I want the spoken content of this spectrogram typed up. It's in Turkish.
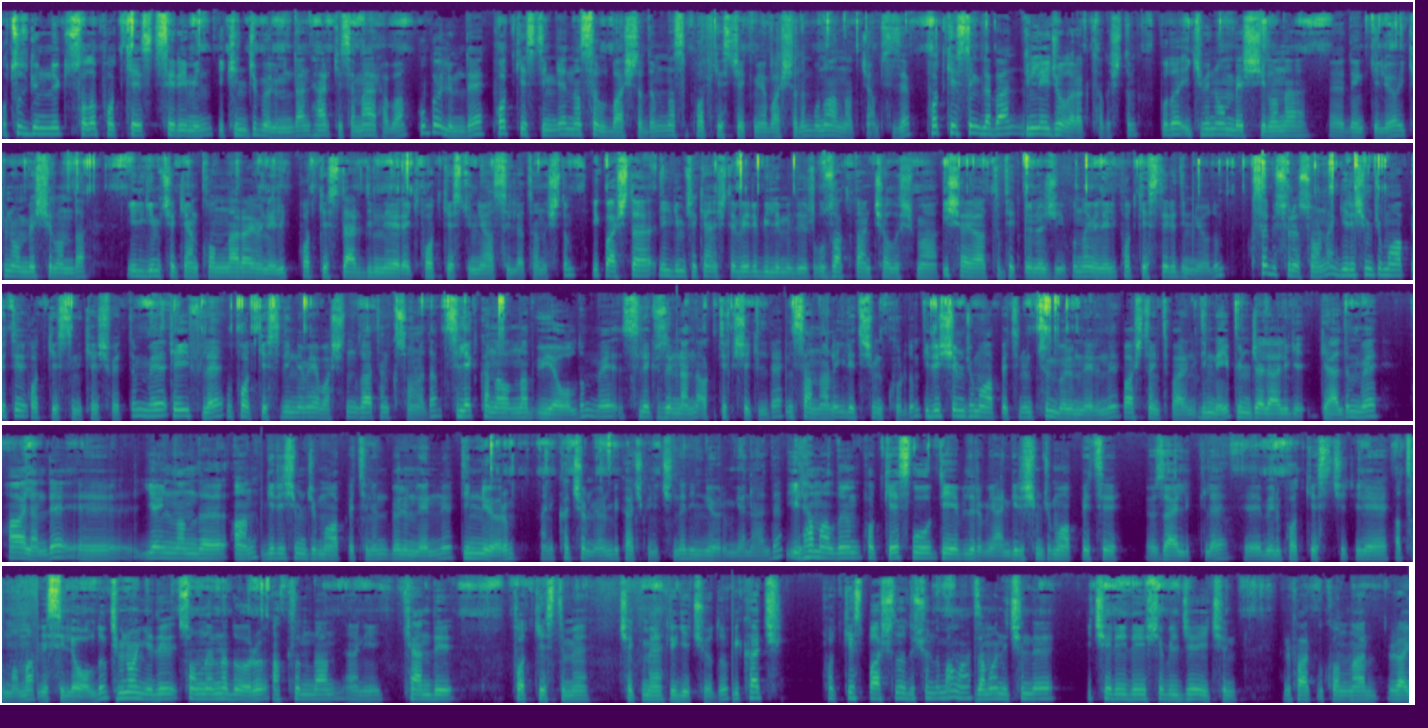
30 günlük solo podcast serimin ikinci bölümünden herkese merhaba. Bu bölümde podcasting'e nasıl başladım, nasıl podcast çekmeye başladım bunu anlatacağım size. Podcasting ile ben dinleyici olarak tanıştım. Bu da 2015 yılına e, denk geliyor. 2015 yılında ilgimi çeken konulara yönelik podcastler dinleyerek podcast dünyasıyla tanıştım. İlk başta ilgimi çeken işte veri bilimidir, uzaktan çalışma, iş hayatı, teknoloji buna yönelik podcastleri dinliyordum. Kısa bir süre sonra girişimci muhabbeti podcastini keşfettim ve keyifle bu podcast'i dinlemeye başladım. Zaten sonra da Slack kanalına üye oldum ve Slack üzerinden de aktif bir şekilde insanlarla iletişim kurdum. Girişimci muhabbetinin tüm bölümlerini baştan itibaren dinleyip güncel hale geldim ve halen de e, yayınlandığı an girişimci muhabbetinin bölümlerini dinliyorum. Hani kaçırmıyorum birkaç gün içinde dinliyorum genelde. İlham aldığım podcast bu diyebilirim yani girişimci muhabbeti özellikle e, benim podcastçiliğe atılmama vesile oldu. 2017 sonlarına doğru aklımdan hani kendi podcast'imi çekme geçiyordu. Birkaç podcast başlığı düşündüm ama zaman içinde içeriği değişebileceği için farklı konulara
